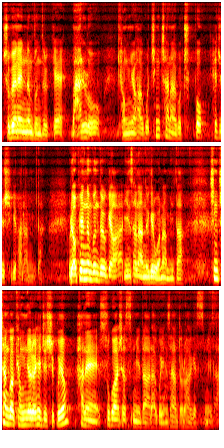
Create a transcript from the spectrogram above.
주변에 있는 분들께 말로 격려하고 칭찬하고 축복해 주시기 바랍니다. 우리 옆에 있는 분들과 인사 나누길 원합니다. 칭찬과 격려를 해주시고요. 한 해 수고하셨습니다라고 인사하도록 하겠습니다.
